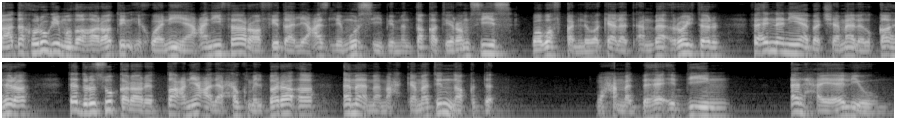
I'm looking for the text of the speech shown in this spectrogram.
بعد خروج مظاهرات إخوانية عنيفة رافضة لعزل مرسي بمنطقة رمسيس. ووفقا لوكالة أنباء رويتر فإن نيابة شمال القاهرة تدرس قرار الطعن على حكم البراءة أمام محكمة النقد. محمد بهاء الدين الحياة اليوم.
